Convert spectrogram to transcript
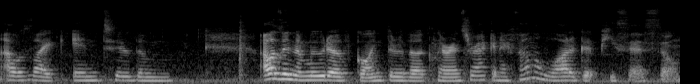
I was like into the I was in the mood of going through the clearance rack and I found a lot of good pieces so.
